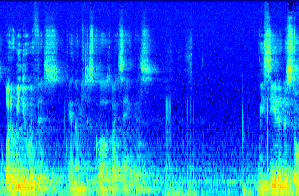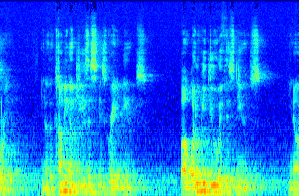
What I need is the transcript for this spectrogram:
So, what do we do with this? Okay, let me just close by saying this. We see it in the story. You know, the coming of Jesus is great news. But what do we do with this news? You know,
